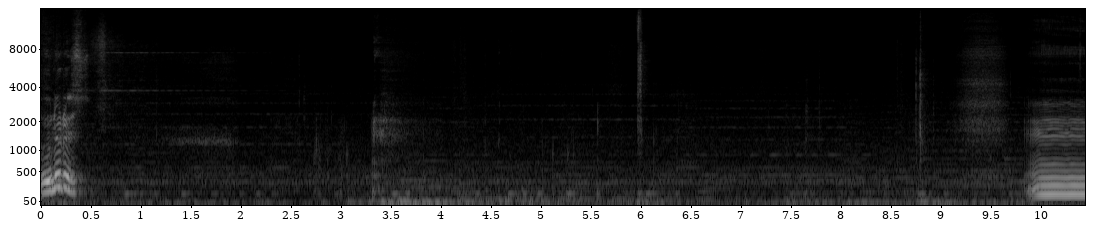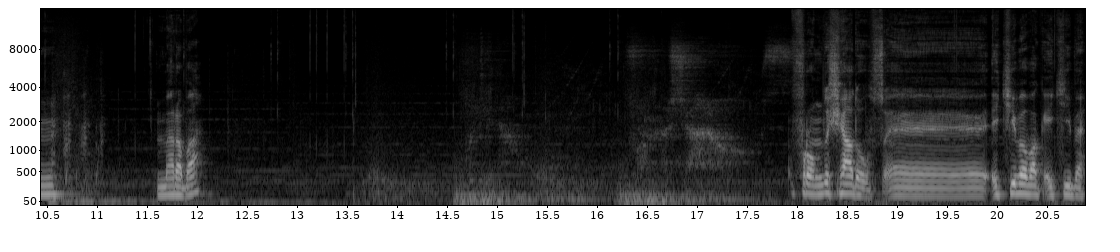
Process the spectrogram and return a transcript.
Ölürüz. Hmm. Merhaba. From the Shadows. Ee, ekibe bak ekibe.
